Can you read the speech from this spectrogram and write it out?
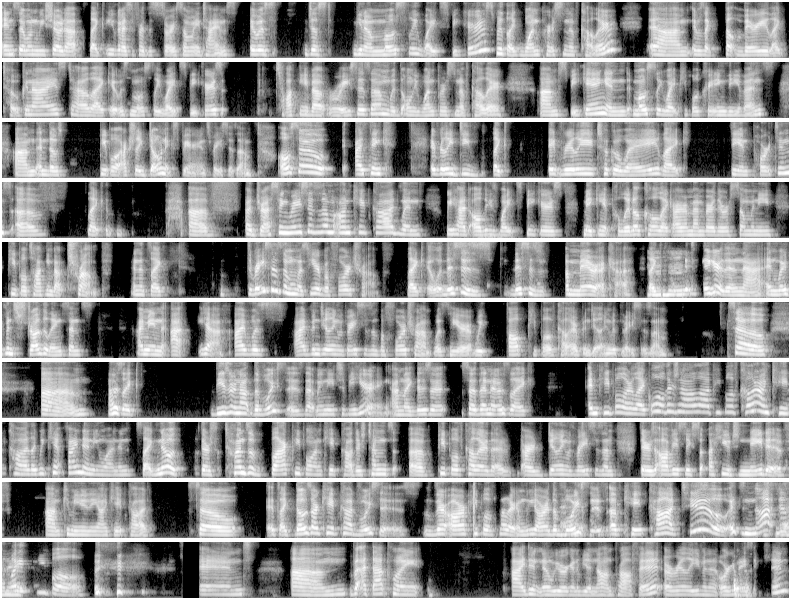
And so when we showed up, like you guys have heard this story so many times, it was just you know mostly white speakers with like one person of color um it was like felt very like tokenized how like it was mostly white speakers talking about racism with only one person of color um, speaking and mostly white people creating the events um, and those people actually don't experience racism. Also i think it really de- like it really took away like the importance of like of addressing racism on Cape Cod when we had all these white speakers making it political. Like I remember there were so many people talking about Trump, and it's like the racism was here before Trump. Like it- this is this is America. Like Mhm. it's bigger than that, and we've been struggling since. I mean, I, yeah, I was. I've been dealing with racism before Trump was here. We all people of color have been dealing with racism. So, um, I was like, these are not the voices that we need to be hearing. I'm like, there's a, so then it was like, and people are like, well, there's not a lot of people of color on Cape Cod. Like, we can't find anyone. And it's like, no, there's tons of Black people on Cape Cod. There's tons of people of color that are dealing with racism. There's obviously a huge Native um, community on Cape Cod. So it's like, those are Cape Cod voices. There are people of color, and we are the voices of Cape Cod too. It's not just white people. and um but at that point i didn't know we were going to be a nonprofit or really even an organization.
